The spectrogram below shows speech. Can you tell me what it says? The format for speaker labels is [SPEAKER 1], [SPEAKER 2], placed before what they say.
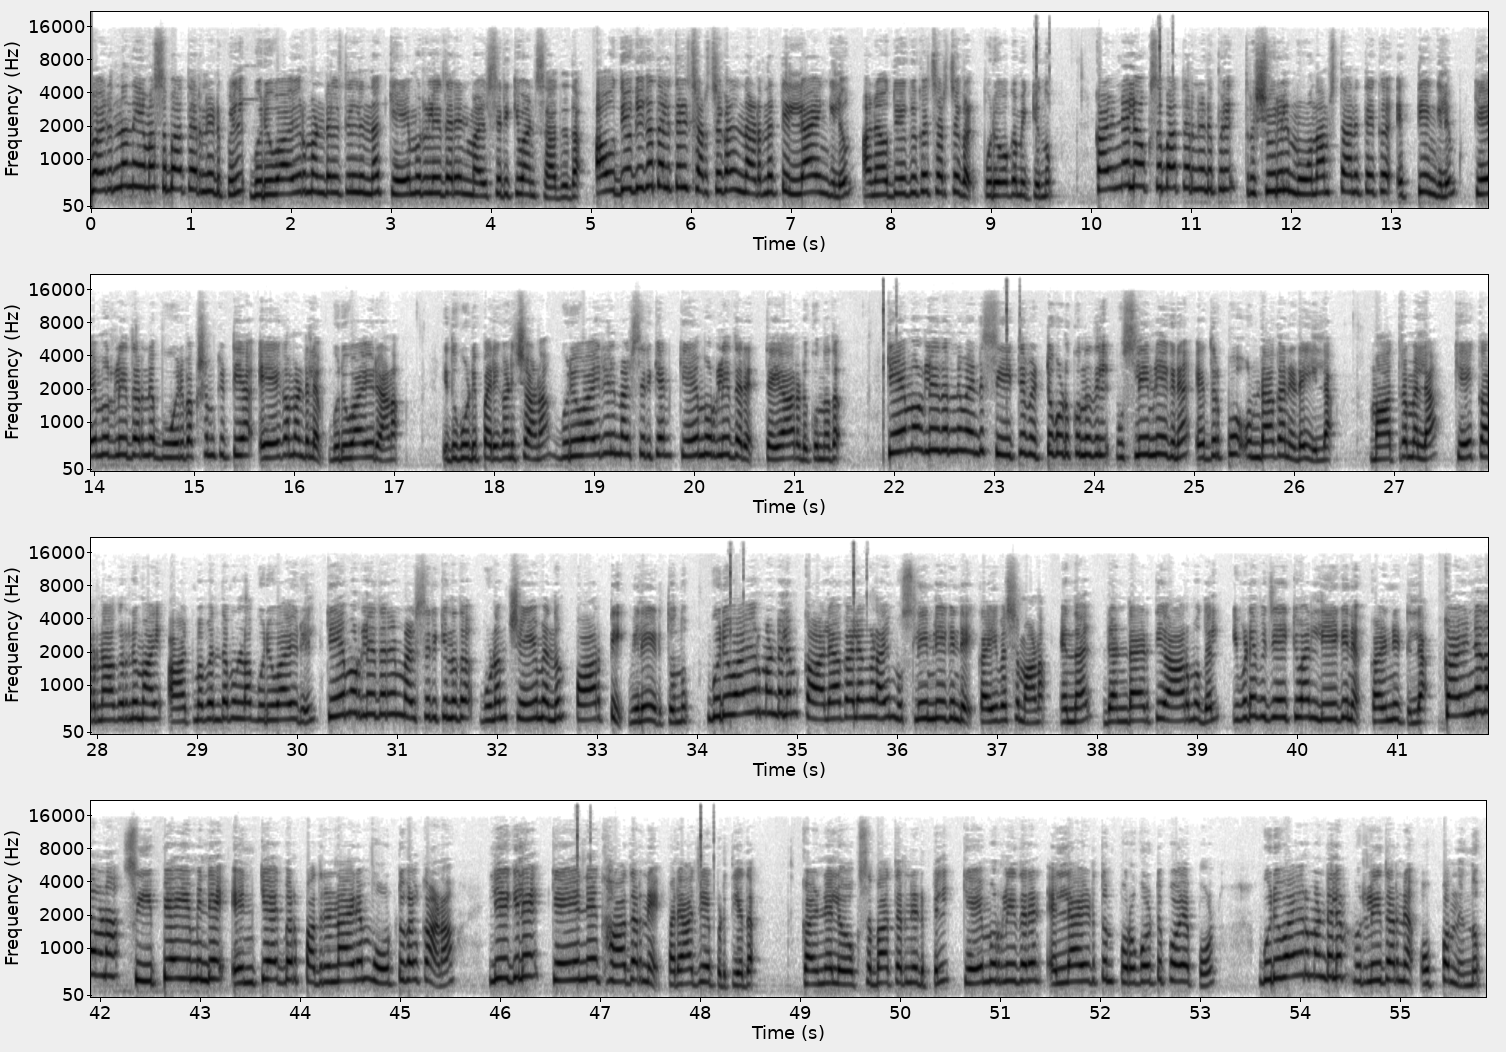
[SPEAKER 1] വരുന്ന നിയമസഭാ തെരഞ്ഞെടുപ്പിൽ ഗുരുവായൂർ മണ്ഡലത്തിൽ നിന്ന് കെ മുരളീധരൻ മത്സരിക്കുവാൻ സാധ്യത. ഔദ്യോഗിക തലത്തിൽ ചർച്ചകൾ നടന്നിട്ടില്ല എങ്കിലും അനൌദ്യോഗിക ചർച്ചകൾ പുരോഗമിക്കുന്നു. കഴിഞ്ഞ ലോക്സഭാ തെരഞ്ഞെടുപ്പിൽ തൃശൂരിൽ മൂന്നാം സ്ഥാനത്തേക്ക് എത്തിയെങ്കിലും കെ മുരളീധരന് ഭൂരിപക്ഷം കിട്ടിയ ഏക മണ്ഡലം ഗുരുവായൂരാണ്. ഇതുകൂടി പരിഗണിച്ചാണ് ഗുരുവായൂരിൽ മത്സരിക്കാൻ കെ മുരളീധരൻ തയ്യാറെടുക്കുന്നത്. കെ മുരളീധരന് വേണ്ടി സീറ്റ് വിട്ടുകൊടുക്കുന്നതിൽ മുസ്ലിം ലീഗിന് എതിർപ്പ് ഉണ്ടാകാനിടയില്ല. മാത്രമല്ല കെ. കരുണാകരനുമായി ആത്മബന്ധമുള്ള ഗുരുവായൂരിൽ കെ. മുരളീധരൻ മത്സരിക്കുന്നത് ഗുണം ചെയ്യുമെന്നും പാർട്ടി വിലയിരുത്തുന്നു. ഗുരുവായൂർ മണ്ഡലം കാലാകാലങ്ങളായി മുസ്ലിം ലീഗിന്റെ കൈവശമാണ്. എന്നാൽ രണ്ടായിരത്തി ആറ് മുതൽ ഇവിടെ വിജയിക്കുവാൻ ലീഗിന് കഴിഞ്ഞിട്ടില്ല. കഴിഞ്ഞ തവണ സി പി ഐ എമ്മിന്റെ എൻ. കെ. അക്ബർ പതിനെണ്ണായിരം വോട്ടുകൾക്കാണ് ലീഗിലെ കെ. എൻ. എ. ഖാദറിനെ പരാജയപ്പെടുത്തിയത്. കഴിഞ്ഞ ലോക്സഭാ തെരഞ്ഞെടുപ്പിൽ കെ. മുരളീധരൻ എല്ലായിടത്തും പുറകോട്ട് പോയപ്പോൾ ഗുരുവായൂർ മണ്ഡലം മുരളീധരന് ഒപ്പം നിന്നു.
